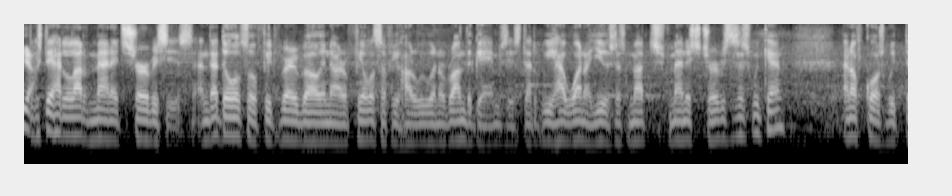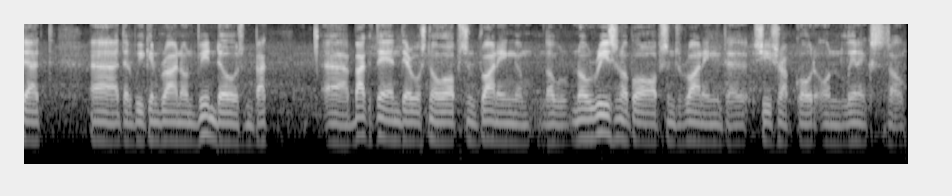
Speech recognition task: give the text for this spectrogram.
yeah. because they had a lot of managed services and that also fit very well in our philosophy how we want to run the games is that we have, want to use as much managed services as we can and of course with that uh, that we can run on Windows. Back uh, back then, there was no option running, um, no, no reasonable option to running the C sharp code on Linux. So.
